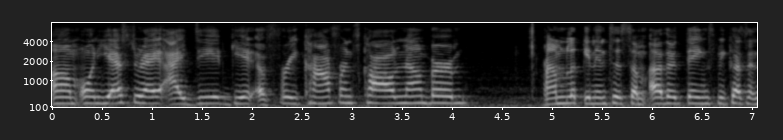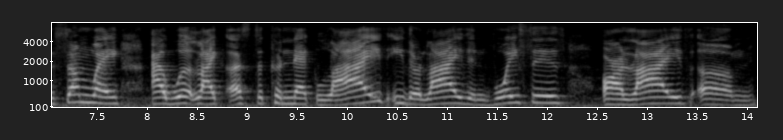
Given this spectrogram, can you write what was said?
Um, on yesterday, I did get a free conference call number I'm looking into some other things because, in some way, I would like us to connect live, either live in voices or live um,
